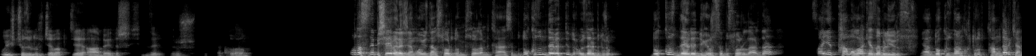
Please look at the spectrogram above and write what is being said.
bu iş çözülür. Cevap C A B'dir. Şimdi görür. Dikkatli olalım. Burada size bir şey vereceğim. O yüzden sorduğum bir sorudan bir tanesi. Bu 9'un devrettiği durum özel bir durum. 9 devrediyorsa bu sorularda sayıyı tam olarak yazabiliyoruz. Yani 9'dan kurtulup tam derken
